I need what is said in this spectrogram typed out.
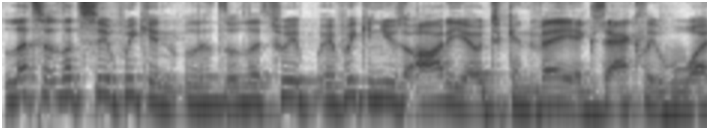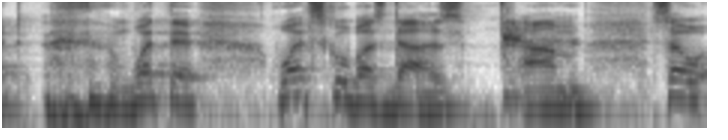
let's let's see if we can let's if we can use audio to convey exactly what what the what School Buzz does. Um, so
